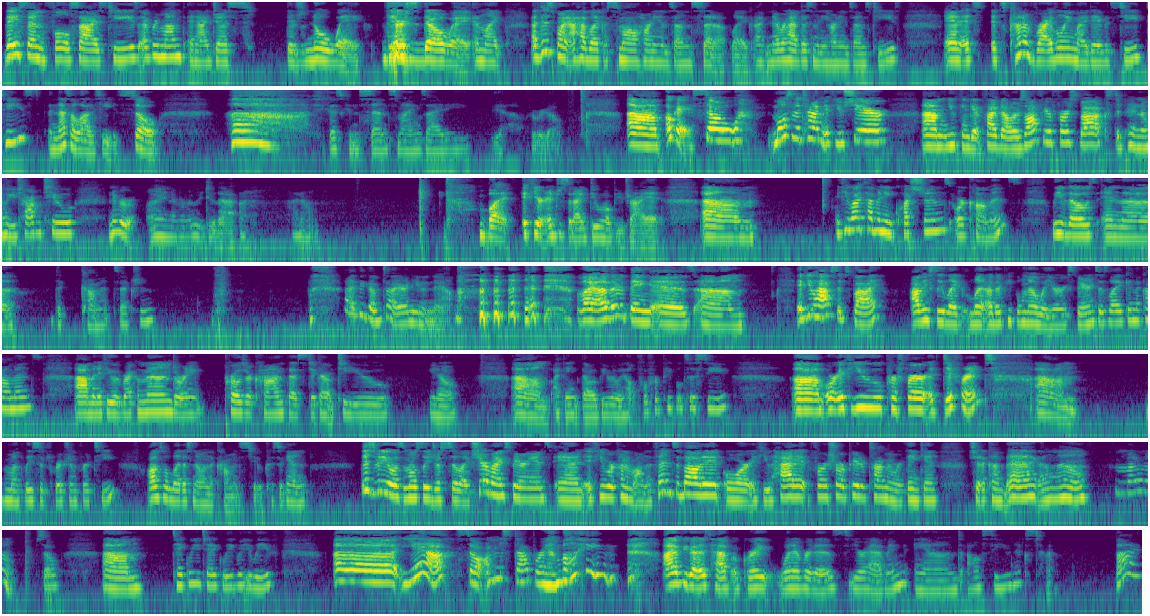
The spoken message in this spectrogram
they send full-size teas every month. And I just, there's no way there's no way. And like, at this point, I have like a small Harney and Sons setup. Like, I've never had this many Harney and Sons teas. And it's it's kind of rivaling my David's Tea teas. And that's a lot of teas. So, if you guys can sense my anxiety. Yeah, here we go. Um, okay, so most of the time, if you share, um, you can get $5 off your first box, depending on who you talk to. Never, I never really do that. But if you're interested, I do hope you try it. Um, if you guys have any questions or comments, leave those in the, the comment section. I think I'm tired. I need a nap. My other thing is, um, if you have Sips By, obviously, like, let other people know what your experience is like in the comments. Um, and if you would recommend or any pros or cons that stick out to you, you know, um, I think that would be really helpful for people to see. Um, or if you prefer a different um, monthly subscription for tea, also let us know in the comments too. Because again, this video is mostly just to like share my experience. And if you were kind of on the fence about it, or if you had it for a short period of time and were thinking, should I come back? I don't know. Hmm, I don't know. So um, take what you take, leave what you leave. Uh, yeah. So I'm going to stop rambling. I hope you guys have a great whatever it is you're having, and I'll see you next time. Bye.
